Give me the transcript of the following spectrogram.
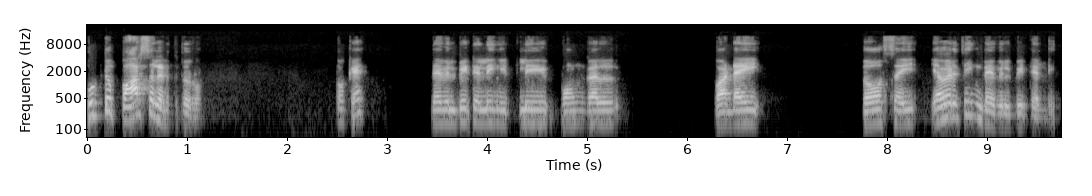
Put the parcel at the room. Okay, they will be telling Idli, Pongal, Vadai, Dosai, everything they will be telling.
